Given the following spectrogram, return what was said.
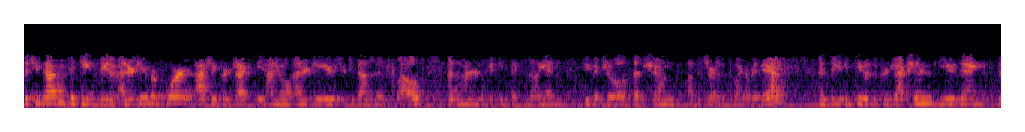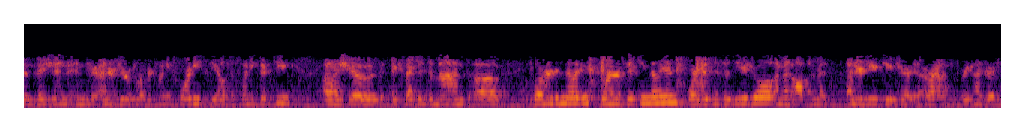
the 2015 State of Energy Report actually projects the annual energy use for 2012 as 156 million gigajoules. That's shown at the start of the point over there. And so you can see that the projections using the vision in their energy report for 2040 scale to 2050 uh, shows expected demands of 400 million, 450 million for business as usual, and then optimum energy future around 300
